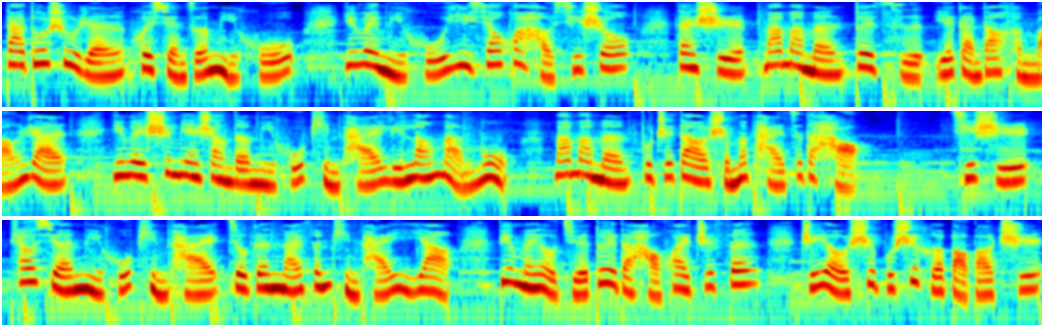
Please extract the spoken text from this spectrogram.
大多数人会选择米糊，因为米糊易消化、好吸收。但是妈妈们对此也感到很茫然，因为市面上的米糊品牌琳琅满目，妈妈们不知道什么牌子的好。其实挑选米糊品牌就跟奶粉品牌一样，并没有绝对的好坏之分，只有适不适合宝宝吃。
